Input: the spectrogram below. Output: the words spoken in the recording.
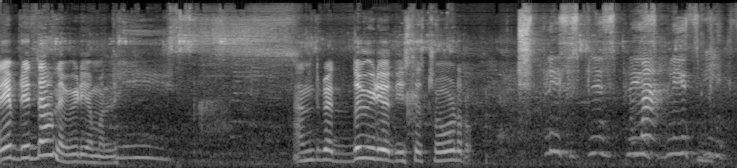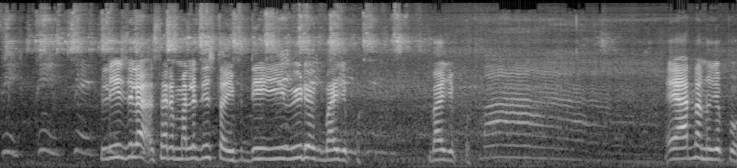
రేపు తీద్దాంలే వీడియో మళ్ళీ. అంత పెద్ద వీడియో తీస్తే చూడరు. ప్లీజ్లా సరే మళ్ళీ తీస్తా. ఇప్పుడు ఈ వీడియోకి బాయ్ చెప్పు. బాయ్ చెప్పు. ఏ అన్నా నువ్వు చెప్పు.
